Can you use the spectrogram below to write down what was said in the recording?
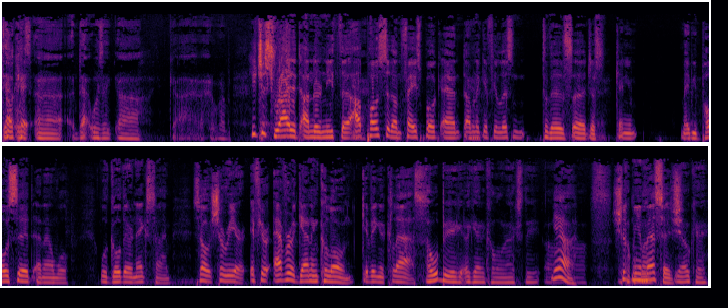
That Okay. was uh, that was a uh, God, I don't remember. You just write it underneath the. I'll post it on Facebook, and Dominic, if you listen to this, uh, just can you maybe post it, and then we'll we'll go there next time. So, Sharir, if you're ever again in Cologne giving a class, I will be again in Cologne actually. Uh, Yeah. shoot me a months. message. Yeah, okay.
